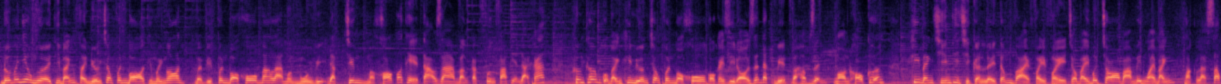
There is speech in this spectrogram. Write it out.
Đối với nhiều người thì bánh phải nướng trong phân bò thì mới ngon bởi vì phân bò khô mang lại một mùi vị đặc trưng mà khó có thể tạo ra bằng các phương pháp hiện đại khác. Hương thơm của bánh khi nướng trong phân bò khô có cái gì đó rất đặc biệt và hấp dẫn, ngon khó cưỡng. Khi bánh chín thì chỉ cần lấy tấm vải phẩy phẩy cho bay bớt cho bám bên ngoài bánh hoặc là sóc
